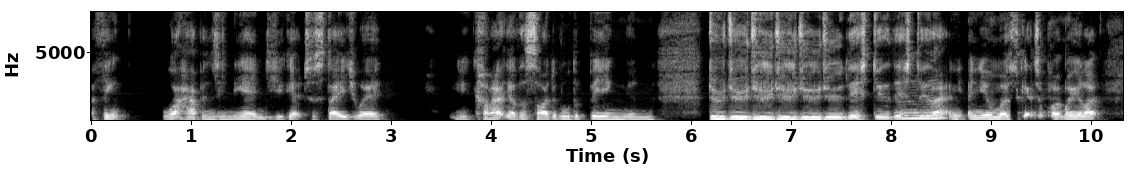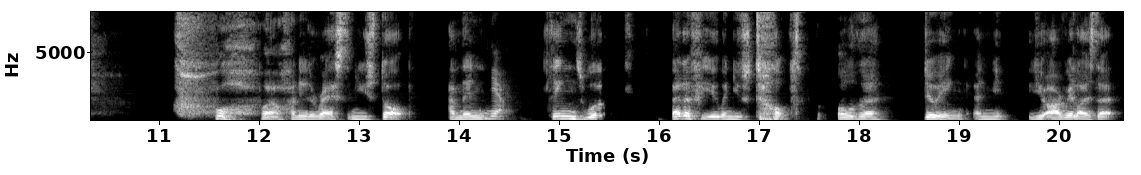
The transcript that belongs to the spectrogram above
I think what happens in the end, you get to a stage where you come out the other side of all the being and do do do do do do this, do this, mm-hmm. do that, and, and you almost get to a point where you're like oh, well, I need a rest, and you stop, and then yeah. things work better for you when you stopped all the doing, and you, you I realized that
